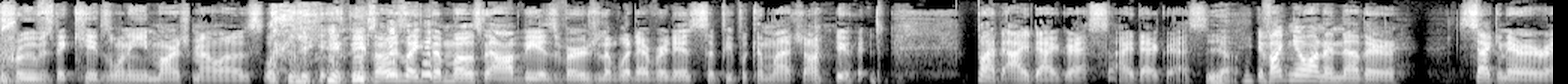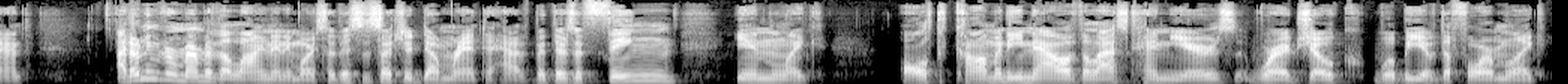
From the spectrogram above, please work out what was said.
proves that kids want to eat marshmallows. It's always like the most obvious version of whatever it is, so people can latch onto it. But I digress. I digress. Yeah. If I can go on another secondary rant, I don't even remember the line anymore. So this is such a dumb rant to have. But there's a thing in like alt comedy now of the last 10 years where a joke will be of the form like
